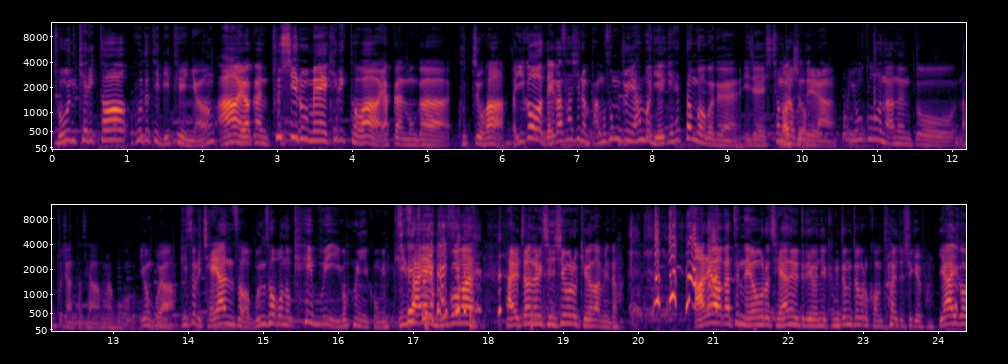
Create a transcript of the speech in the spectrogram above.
좋은 캐릭터, 후드티, 니트 인형. 아, 약간 투씨룸의 캐릭터와 약간 뭔가 굿즈화. 이거 내가 사실은 방송 중에 한번 얘기했던 거거든. 이제 시청자분들이랑. 어, 요거 나는 또 나쁘지 않다 생각하고. 이건 뭐야? 빗소리 제안서, 문서번호 KV2020. 기사의 무궁한 발전을 진심으로 기원합니다. 아래와 같은 내용으로 제안을 드리오니 긍정적으로 검토해 주시길 바랍니다. 야 이거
